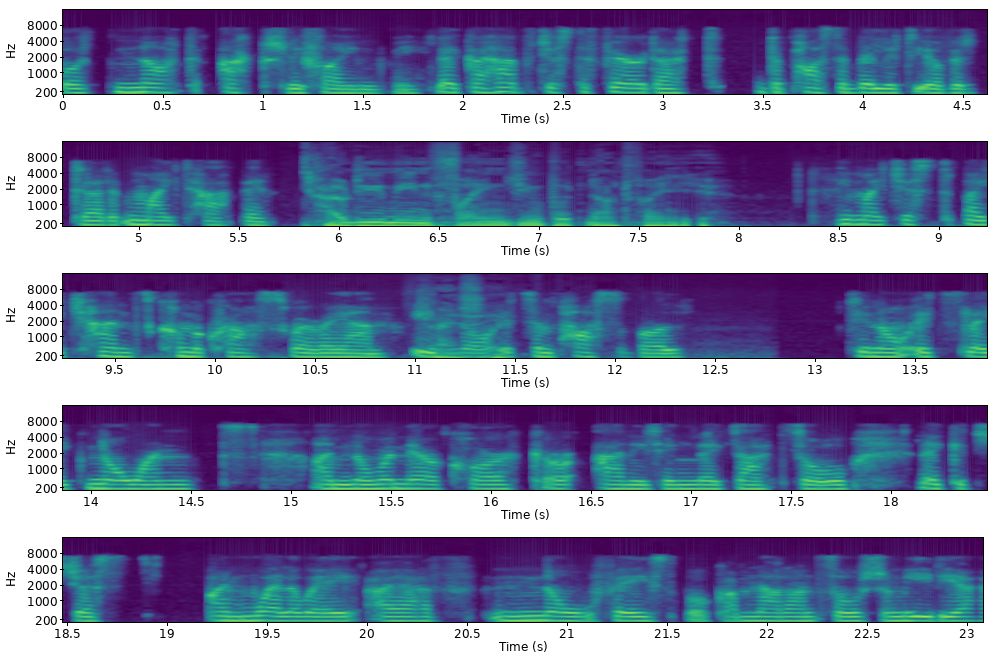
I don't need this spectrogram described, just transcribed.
but not actually find me. Like I have just a fear that the possibility of it that it might happen. How do you mean find you but not find you? He might just by chance come across where I am, even I though see. it's impossible. You know, it's like no one's, I'm no nowhere near Cork or anything like that. So, like, it's just, I'm well away. I have no Facebook. I'm not on social media.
